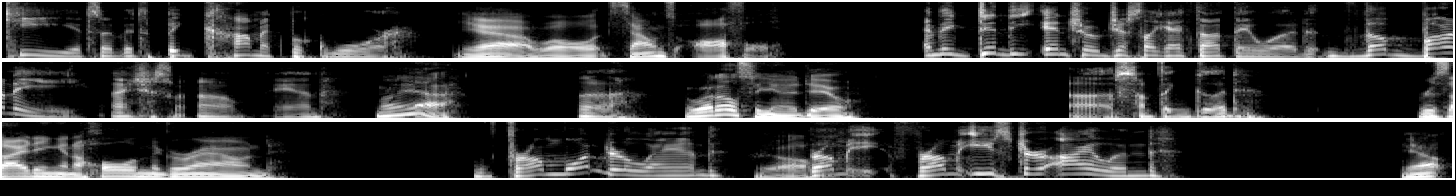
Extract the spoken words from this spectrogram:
key. It's a it's a big comic book war. Yeah, well, it sounds awful. And they did the intro just like I thought they would. The bunny. I just went, oh man. Well, yeah. Ugh. What else are you going to do? Uh, something good Residing in a hole in the ground. from Wonderland, Ugh. from from Easter Island. Yep.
